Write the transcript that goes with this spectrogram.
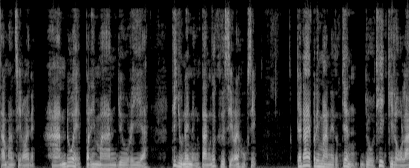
13,400เนี่ยหารด้วยปริมาณยูเรียที่อยู่ใน 1 ตันก็คือ 460 จะได้ปริมาณไนโตรเจนอยู่ที่กิโลละ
